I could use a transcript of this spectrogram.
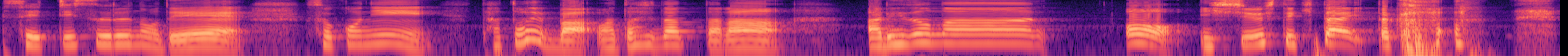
設置するのでそこに例えば私だったらアリゾナを一周してきたいとか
